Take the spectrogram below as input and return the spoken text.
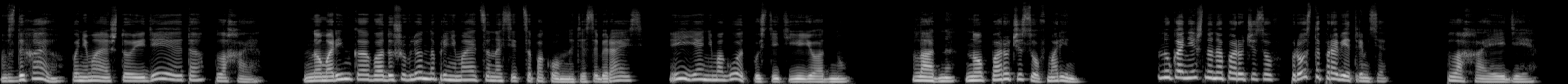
Вздыхаю, понимая, что идея эта плохая. Но Маринка воодушевленно принимается носиться по комнате, собираясь, и я не могу отпустить ее одну. «Ладно, но пару часов, Марин». «Ну, конечно, на пару часов. Просто проветримся». Плохая идея.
